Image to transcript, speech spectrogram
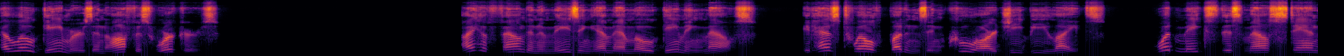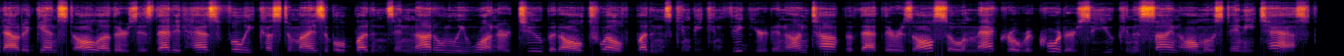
Hello gamers and office workers. I have found an amazing MMO gaming mouse. It has 12 buttons and cool RGB lights. What makes this mouse stand out against all others is that it has fully customizable buttons and not only one or two but all 12 buttons can be configured and on top of that there is also a macro recorder so you can assign almost any task,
